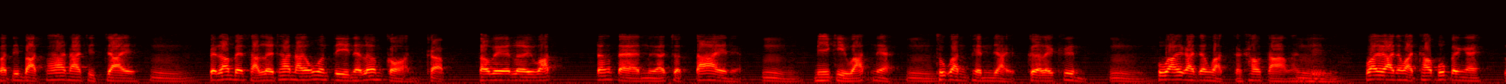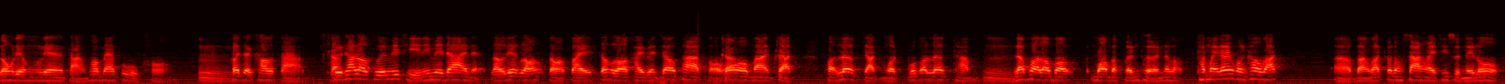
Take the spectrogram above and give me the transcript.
ปฏิบัติพัฒนาจิตใจ อืม เป็นร่ำเป็นสันเลยถ้านายกรัฐมนตรีเนี่ยเริ่มก่อนครับตะเวนเลยวัดตั้งแต่เหนือจดใต้เนี่ยอืม มีกี่วัดเนี่ยอืม ทุกวันเพ็ญใหญ่เกิดอะไรขึ้น อืม ผู้ว่าราชการจังหวัดจะเข้าตามทันที อืม ว่าราชการจังหวัดเข้าปุ๊บเป็นไงโรงเรียนโรงเรียนต่างๆพ่อแม่ผู้ปกครองอืม ก็จะเข้าตามครับคือถ้าเราฟื้นวิถีนี้ไม่ได้เนี่ยเราเรียกร้องต่อไป ต้องรอใครเป็นเจ้าภาพของครับงบประมาณจัด พอเลิกจัดหมดพวกก็เลิกทำอืม แล้วพอเราบอกมองแบบเผินๆนะบอกทำไมก็ให้คนเข้าวัด อ่าบางวัดก็ต้องสร้างอะไรที่สุดในโลก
